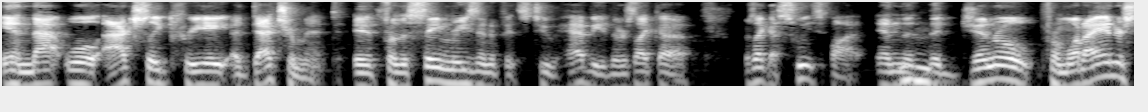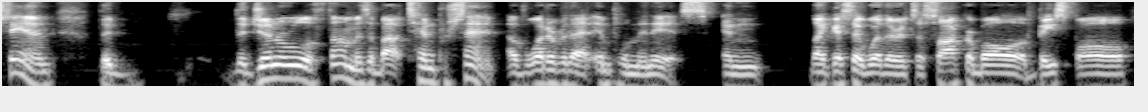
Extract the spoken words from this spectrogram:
and that will actually create a detriment it, for the same reason if it's too heavy there's like a there's like a sweet spot and the, mm-hmm. the general from what i understand the the general rule of thumb is about 10% of whatever that implement is. And like i said whether it's a soccer ball a baseball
